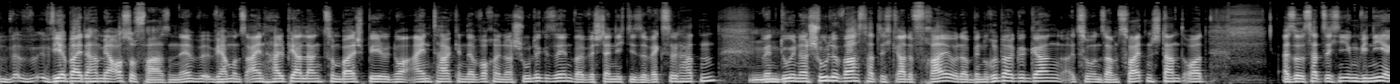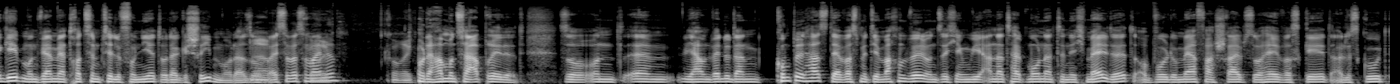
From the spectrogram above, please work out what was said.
wir beide haben ja auch so Phasen. Ne? Wir haben uns ein halb Jahr lang zum Beispiel nur einen Tag in der Woche in der Schule gesehen, weil wir ständig diese Wechsel hatten. Mhm. Wenn du in der Schule warst, hatte ich gerade frei oder bin rübergegangen zu unserem zweiten Standort. Also es hat sich irgendwie nie ergeben und wir haben ja trotzdem telefoniert oder geschrieben oder so. Ja, weißt du, was ich meine? Korrekt. Oder haben uns verabredet. So, und ähm, ja, und wenn du dann einen Kumpel hast, der was mit dir machen will und sich irgendwie anderthalb Monate nicht meldet, obwohl du mehrfach schreibst, so, hey, was geht, alles gut,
